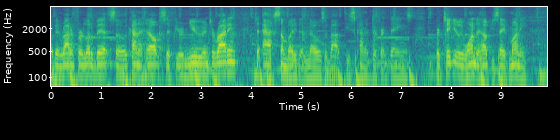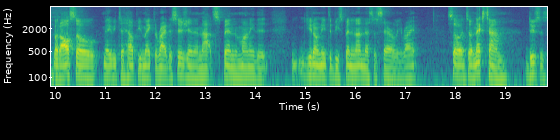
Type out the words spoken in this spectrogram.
I've been riding for a little bit, so it kind of helps if you're new into riding to ask somebody that knows about these kind of different things, particularly one to help you save money, but also maybe to help you make the right decision and not spend money that you don't need to be spending unnecessarily, right? So until next time, deuces.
